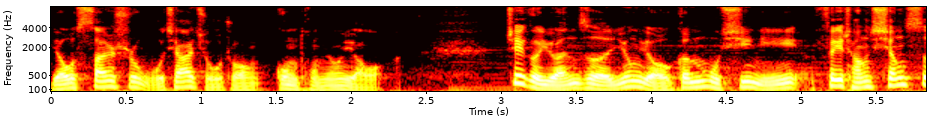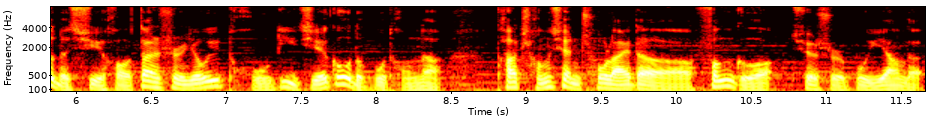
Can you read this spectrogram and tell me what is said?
由三十五家酒庄共同拥有。这个园子拥有跟穆西尼非常相似的气候，但是由于土地结构的不同呢，它呈现出来的风格却是不一样的。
